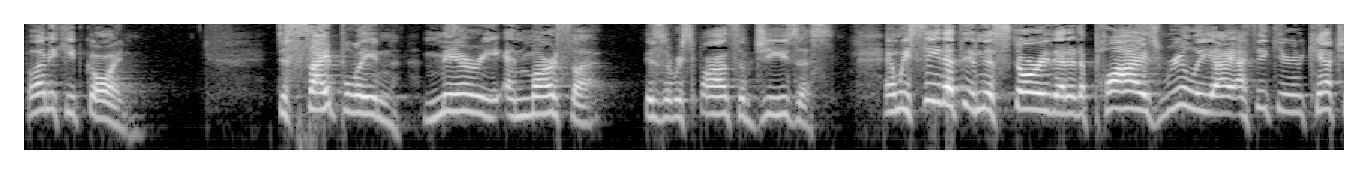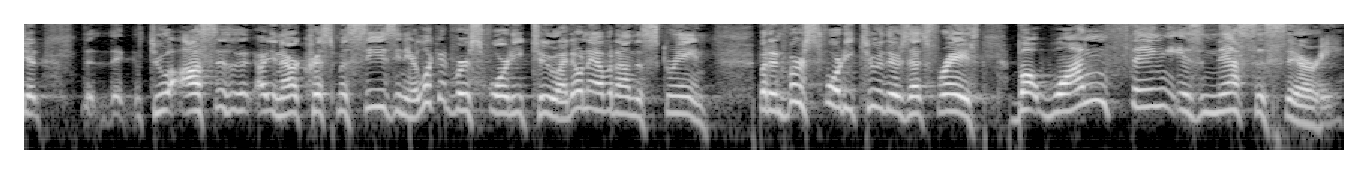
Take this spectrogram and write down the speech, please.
But let me keep going. Discipling Mary and Martha is the response of Jesus. And we see that in this story that it applies really, I, I think you're going to catch it, to us uh, in our Christmas season here. Look at verse 42. I don't have it on the screen. But in verse 42, there's that phrase, but one thing is necessary.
